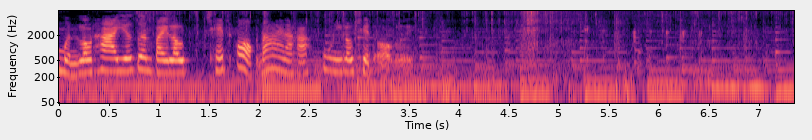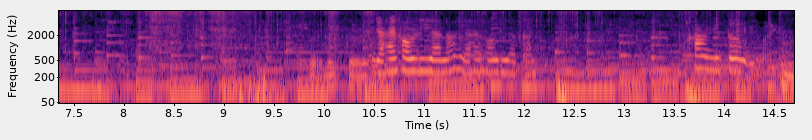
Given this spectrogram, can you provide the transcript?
เหมือนเราทาเยอะเกินไปเราเช็ดออกได้นะคะพรุ่งนี้เราเช็ดออกเลยเฉยลูกเฉยอย่าให้เขาเลียนะ อย่าให้เขาเลียกัน ข้างนี้เติมอีกหน่อยอืม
